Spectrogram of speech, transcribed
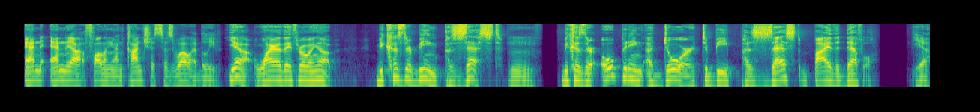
And and uh, falling unconscious as well, I believe. Yeah, why are they throwing up? Because they're being possessed. Mm because they're opening a door to be possessed by the devil. Yeah.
